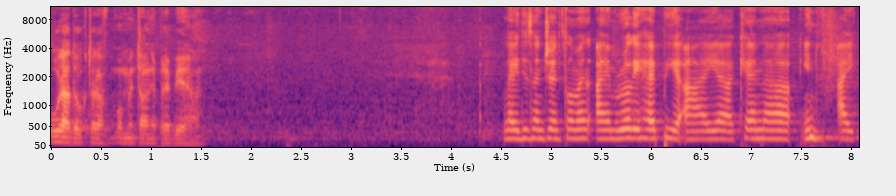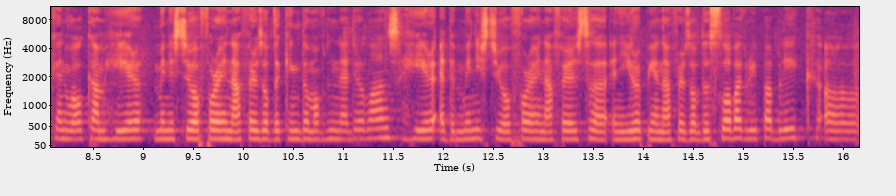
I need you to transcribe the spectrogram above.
úradov, ktorá momentálne prebieha. Ladies and gentlemen, I am really happy I uh, can uh, I can welcome here Ministry of Foreign Affairs of the Kingdom of the Netherlands here at the Ministry of Foreign Affairs uh, and European Affairs of the Slovak Republic, uh,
